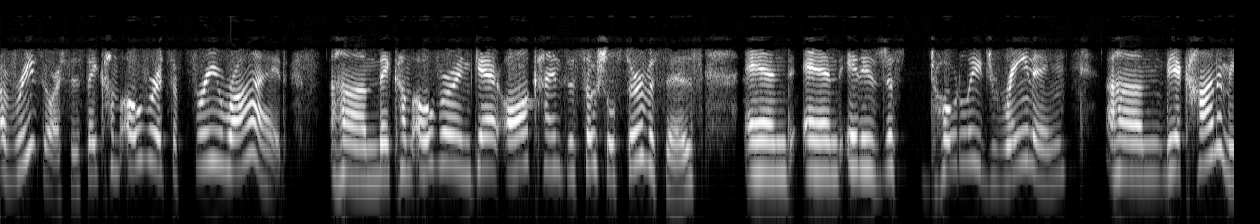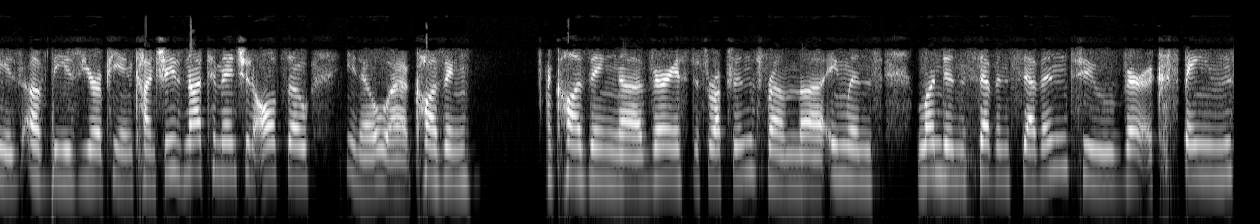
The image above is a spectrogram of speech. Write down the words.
of resources. They come over, it's a free ride. Um, they come over and get all kinds of social services and and it is just totally draining um, the economies of these European countries. Not to mention also, you know, uh, causing causing uh, various disruptions from uh, England's London 7-7 to ver- Spain's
